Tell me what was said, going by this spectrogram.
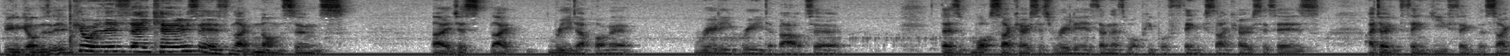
If you can go on this, this psychosis, like nonsense. Like just like read up on it, really read about it. There's what psychosis really is, and there's what people think psychosis is. I don't think you think that psych.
